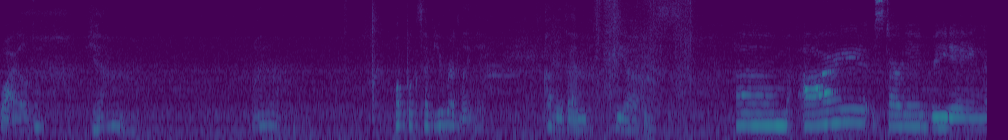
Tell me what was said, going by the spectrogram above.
Wild. Yeah. Wow. What books have you read lately, other than The obvious? Um, I started reading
